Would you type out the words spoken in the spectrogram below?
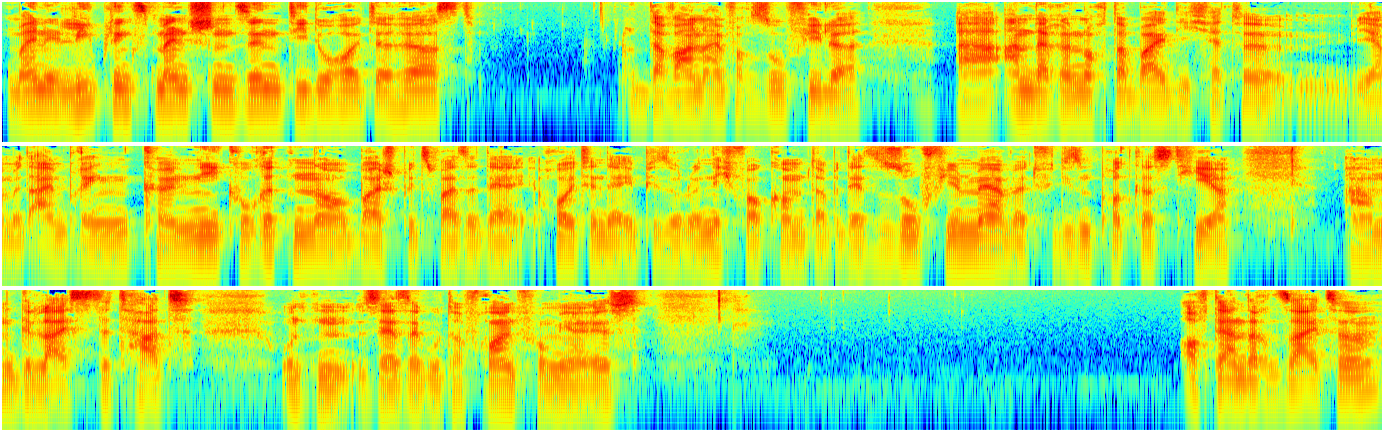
meine Lieblingsmenschen sind, die du heute hörst da waren einfach so viele äh, andere noch dabei, die ich hätte ja mit einbringen können. Nico Rittenau beispielsweise, der heute in der Episode nicht vorkommt, aber der so viel Mehrwert für diesen Podcast hier ähm, geleistet hat und ein sehr, sehr guter Freund von mir ist. Auf der anderen Seite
